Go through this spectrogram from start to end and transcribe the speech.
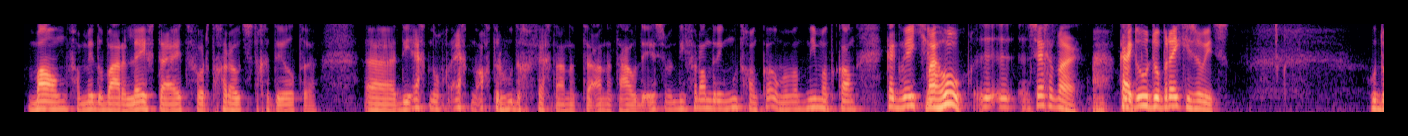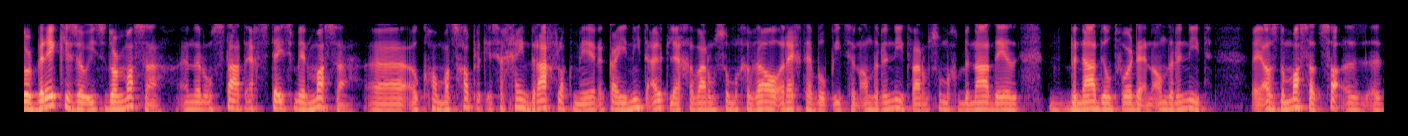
man van middelbare leeftijd voor het grootste gedeelte. eh, die echt nog echt een achterhoedegevecht aan het, aan het houden is. Want die verandering moet gewoon komen. Want niemand kan. Kijk, weet je, Maar hoe? Eh, eh, zeg het maar. Kijk. Hoe, hoe doorbreek je zoiets? hoe doorbreek je zoiets? Door massa. En er ontstaat echt steeds meer massa. Eh, ook gewoon maatschappelijk is er geen draagvlak meer. En kan je niet uitleggen waarom sommigen wel recht hebben op iets en anderen niet. Waarom sommigen benadeeld, benadeeld worden en anderen niet. Als de massa het, eh, eh,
